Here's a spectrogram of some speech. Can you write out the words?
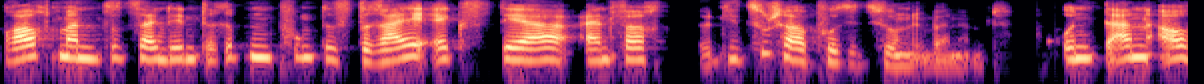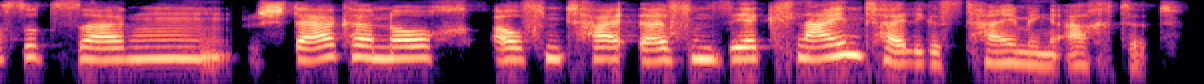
braucht man sozusagen den dritten Punkt des Dreiecks, der einfach die Zuschauerposition übernimmt. Und dann auch sozusagen stärker noch auf ein, auf ein sehr kleinteiliges Timing achtet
